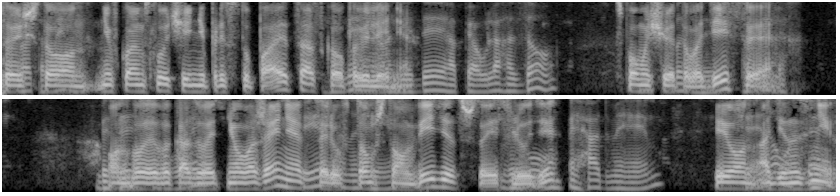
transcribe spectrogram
то есть что он ни в коем случае не приступает царского повеления, с помощью этого действия он выказывает неуважение к царю в том, что он видит, что есть люди, и он один из них,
